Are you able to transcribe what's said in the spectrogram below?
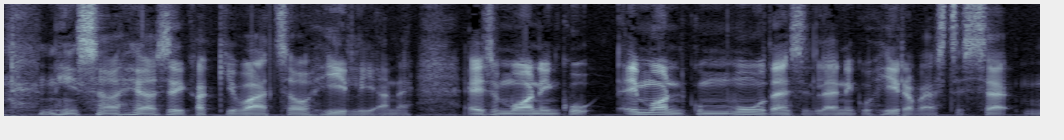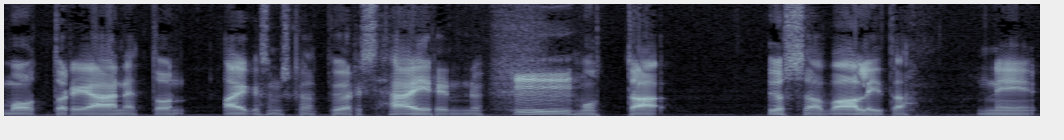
niin se on ihan sika kiva, että se on hiljainen. Ei se mua, niinku, ei mua niinku muuten silleen niinku hirveästi se moottoriäänet on aikaisemmissa pyörissä häirinnyt, mm. mutta jos saa valita, niin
